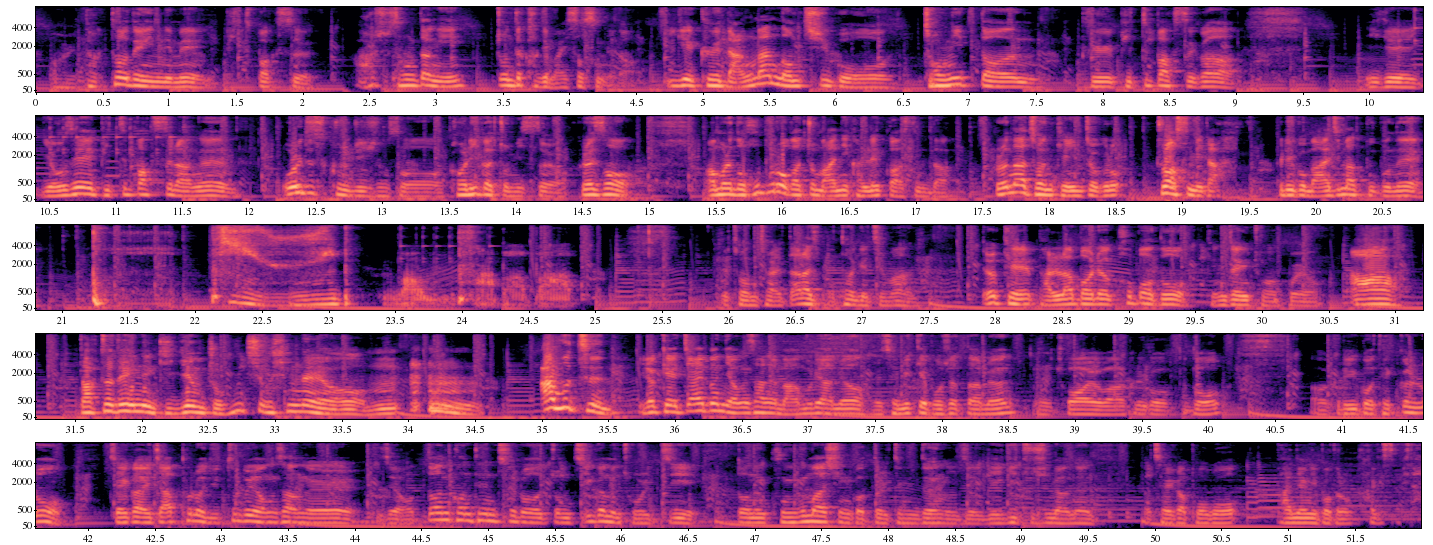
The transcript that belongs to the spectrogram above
어, 닥터데이님의 비트박스 아주 상당히 쫀득하게 맛있었습니다. 이게 그 낭만 넘치고 정 있던 그 비트박스가 이게 요새 비트박스랑은 올드스쿨이셔서 거리가 좀 있어요. 그래서 아무래도 호불호가 좀 많이 갈릴 것 같습니다. 그러나 전 개인적으로 좋았습니다. 그리고 마지막 부분에 전잘 따라하지 못하겠지만 이렇게 발라버려 커버도 굉장히 좋았고요. 아 닥터데이는 기계음 좀 훔치고 싶네요. 음, 아무튼 이렇게 짧은 영상을 마무리하며 재밌게 보셨다면 좋아요와 그리고 구독 어, 그리고 댓글로 제가 이제 앞으로 유튜브 영상을 이제 어떤 컨텐츠로 좀 찍으면 좋을지 또는 궁금하신 것들 등등 이제 얘기 주시면은 제가 보고 반영해 보도록 하겠습니다.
